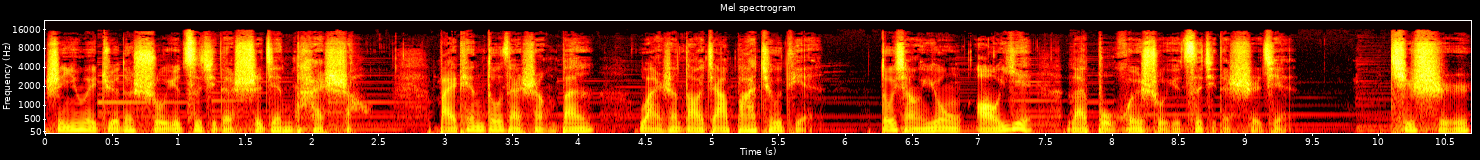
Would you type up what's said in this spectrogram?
是因为觉得属于自己的时间太少，白天都在上班，晚上到家八九点，都想用熬夜来补回属于自己的时间。其实，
